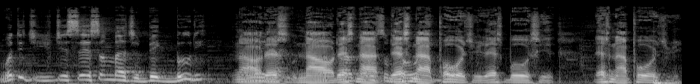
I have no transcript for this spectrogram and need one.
What did you? You just said something about your big booty. No, that's no, that's not that's poetry. not poetry. That's bullshit. That's not poetry.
